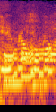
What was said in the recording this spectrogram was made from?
Emre Haber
